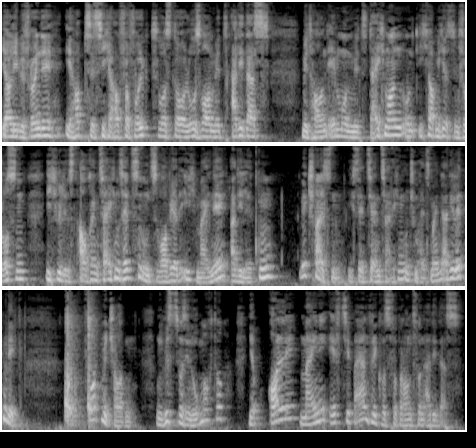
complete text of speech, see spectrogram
Ja, liebe Freunde, ihr habt es sicher auch verfolgt, was da los war mit Adidas, mit H&M und mit Deichmann und ich habe mich jetzt entschlossen, ich will jetzt auch ein Zeichen setzen und zwar werde ich meine Adiletten wegschmeißen. Ich setze ein Zeichen und schmeiße meine Adiletten weg. Fort mit Schaden. Und wisst ihr, was ich noch gemacht habe? Ich habe alle meine FC Bayern Trikots verbrannt von Adidas.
